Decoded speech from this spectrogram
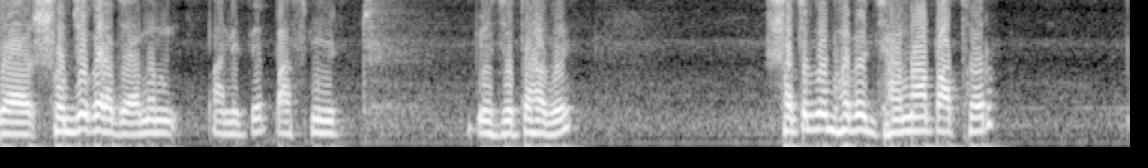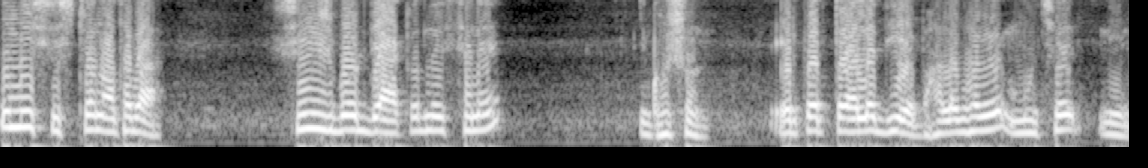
যা সহ্য করা যায়, এমন পানিতে পাঁচ মিনিট যেতে হবে। সতর্কভাবে ঝামা, পাথর, পুমি সিস্টন অথবা শীর্ষ বোর্ড দিয়ে আক্রান্ত স্থানে ঘোষণ এরপর তোয়ালে দিয়ে ভালোভাবে মুছে নিন।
